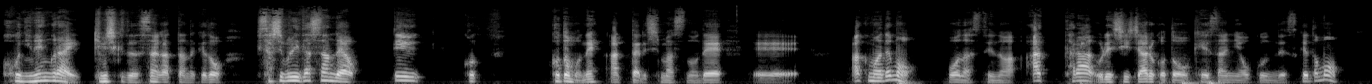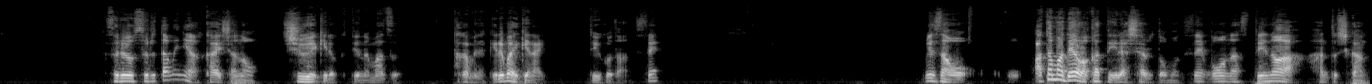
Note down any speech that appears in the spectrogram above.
ここ2年ぐらい厳しくて出せなかったんだけど、久しぶりに出したんだよっていうここともね、あったりしますので、えー、あくまでもボーナスっていうのはあったら嬉しいしあることを計算に置くんですけども、それをするためには会社の収益力っていうのはまず高めなければいけないっていうことなんですね。皆さんお、頭では分かっていらっしゃると思うんですね。ボーナスっていうのは半年間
